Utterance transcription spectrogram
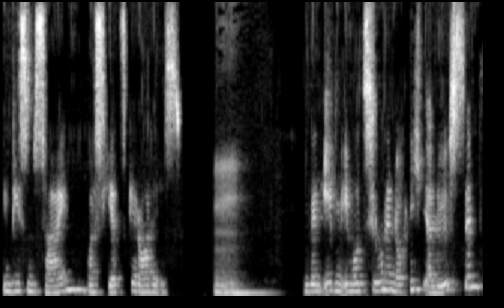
in diesem Sein, was jetzt gerade ist. Mhm. Und wenn eben Emotionen noch nicht erlöst sind,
